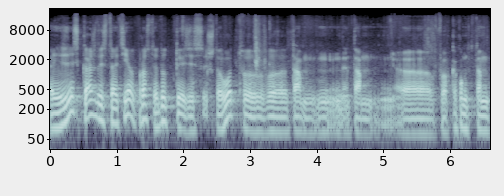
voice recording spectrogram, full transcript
И здесь в каждой статье вот просто идут тезисы, что вот в, там, там, э, в каком-то там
